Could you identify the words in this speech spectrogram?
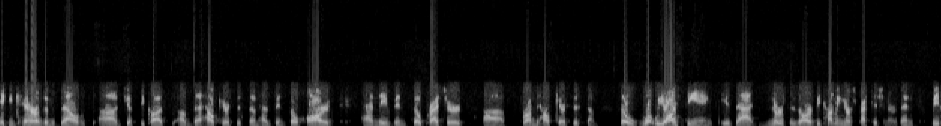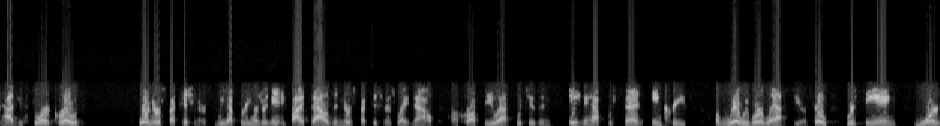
taking care of themselves uh, just because of the healthcare system has been so hard and they've been so pressured uh, from the healthcare system. So, what we are seeing is that nurses are becoming nurse practitioners, and we've had historic growth for nurse practitioners. We have 385,000 nurse practitioners right now across the U.S., which is an 8.5% increase of where we were last year. So we're seeing more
